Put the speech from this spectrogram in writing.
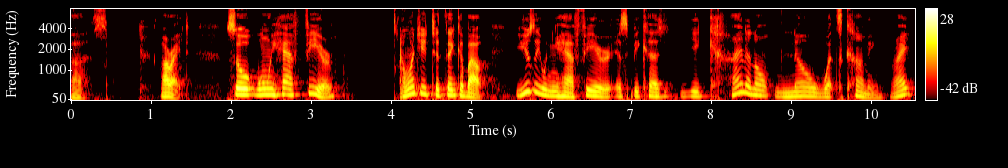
us. All right. So when we have fear, I want you to think about usually when you have fear, it's because you kind of don't know what's coming, right?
